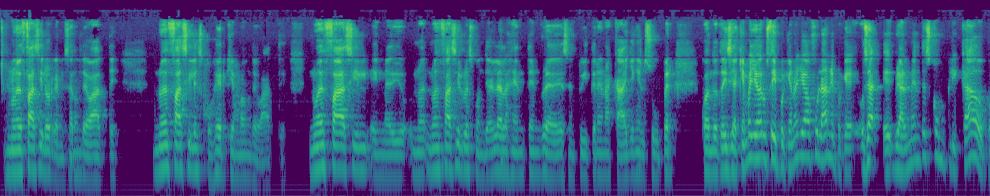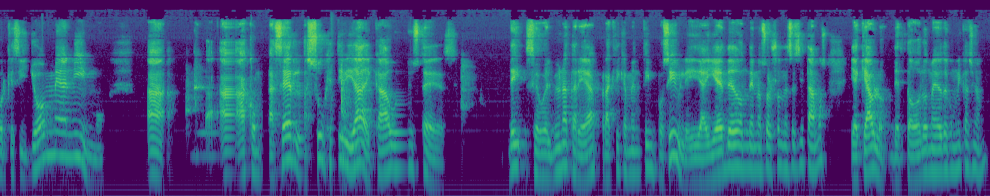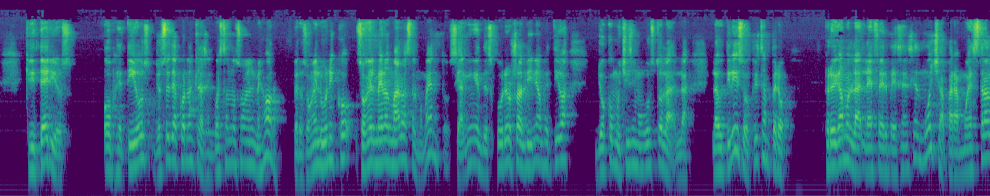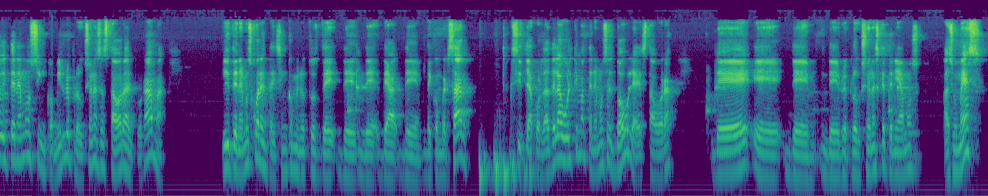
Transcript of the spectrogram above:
no es fácil organizar un debate, no es fácil escoger quién va a un debate, no es fácil en medio, no, es fácil responderle a la gente en redes, en Twitter, en la calle, en el súper, cuando te dice, ¿a quién va a llevar usted? ¿Y por qué no lleva a fulano? ¿Y porque, o sea, eh, realmente es complicado, porque si yo me animo a, a, complacer la subjetividad de cada uno de ustedes, se vuelve una tarea prácticamente imposible. Y de ahí es de donde nosotros necesitamos, y aquí hablo de todos los medios de comunicación, criterios objetivos, yo estoy de acuerdo en que las encuestas no son el mejor, pero son el único, son el menos malo hasta el momento. Si alguien descubre otra línea objetiva, yo con muchísimo gusto la, la, la utilizo, Cristian, pero, pero digamos, la, la, efervescencia es mucha. Para muestra, hoy tenemos 5.000 reproducciones hasta ahora del programa y tenemos 45 minutos de, de, de, de, conversar. Si te acordás de la última, tenemos el doble a esta hora de, eh, de reproducciones que teníamos hace un mes.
